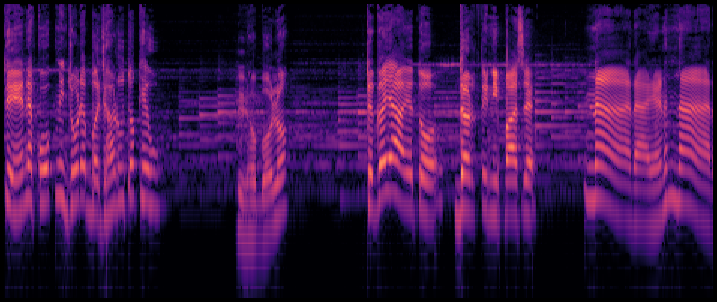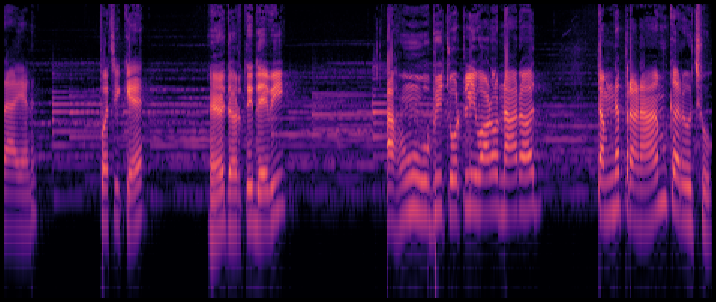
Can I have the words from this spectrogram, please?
તે એને કોકની જોડે બજાડું તો કેવું? લો બોલો. તે ગયા એ તો ધરતીની પાસે. નારાયણ નારાયણ. પછી કે, હે ધરતી દેવી, આ હું ઊભી ચોટલી વાળો નારદ તમને પ્રણામ કરું છું.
